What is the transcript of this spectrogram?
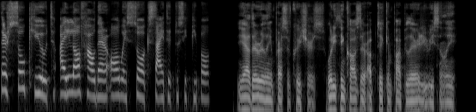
They're so cute. I love how they're always so excited to see people. Yeah, they're really impressive creatures. What do you think caused their uptick in popularity recently?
